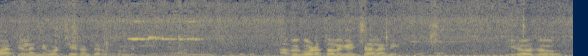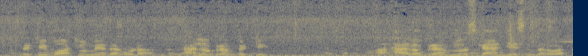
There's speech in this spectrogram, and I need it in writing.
పార్టీలన్నీ కూడా చేయడం జరుగుతుంది. అవి కూడా తొలగించాలని ఈరోజు ప్రతి బాటిల్ మీద కూడా హాలోగ్రామ్ పెట్టి ఆ హాలోగ్రామ్లో స్కాన్ చేసిన తర్వాత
